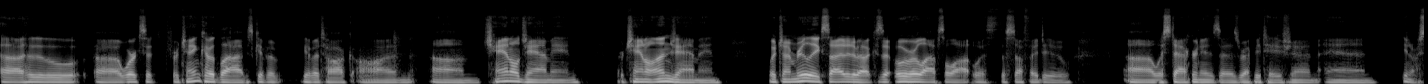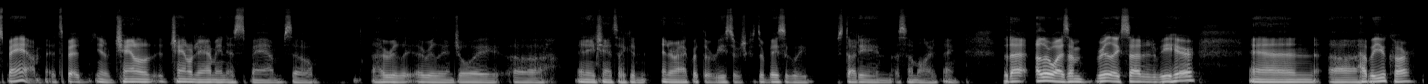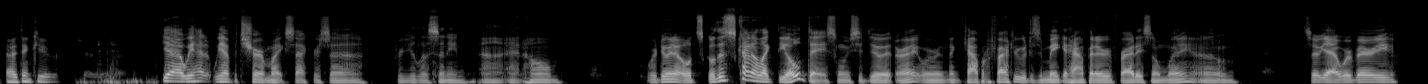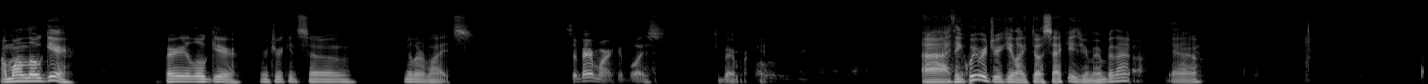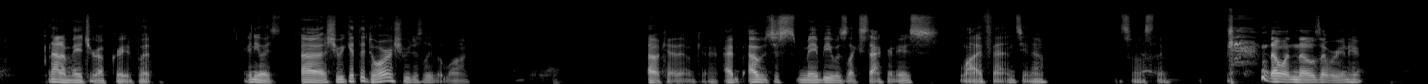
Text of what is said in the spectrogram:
uh, who uh, works at for Chaincode Labs, give a give a talk on um, channel jamming or channel unjamming, which I'm really excited about because it overlaps a lot with the stuff I do uh, with Stacker News as reputation and you know spam. It's been you know channel channel jamming is spam, so I really I really enjoy uh, any chance I can interact with the research because they're basically studying a similar thing. But that otherwise, I'm really excited to be here. And uh, how about you, Car? I think you. Yeah, we had we have a share Mike Stackers uh, for you listening uh, at home. We're doing it old school. This is kind of like the old days when we used to do it, right? We're in the Capital Factory. We just make it happen every Friday some way. Um, so yeah, we're very. I'm on low gear, very low gear. We're drinking some Miller Lites. It's a bear market, boys. It's a bear market. Uh, I think we were drinking like Dos Equis. You remember that? Yeah. Not a major upgrade, but anyways, uh, should we get the door or should we just leave it locked? Okay, they don't care. I I was just maybe it was like Stacker News live fans, you know. That's what I was thinking. no one knows that we're in here.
